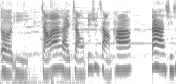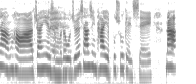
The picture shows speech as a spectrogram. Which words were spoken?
呃，以蒋安安来讲，我必须讲他，当然形象很好啊，专业什么的，我觉得相信他也不输给谁。那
